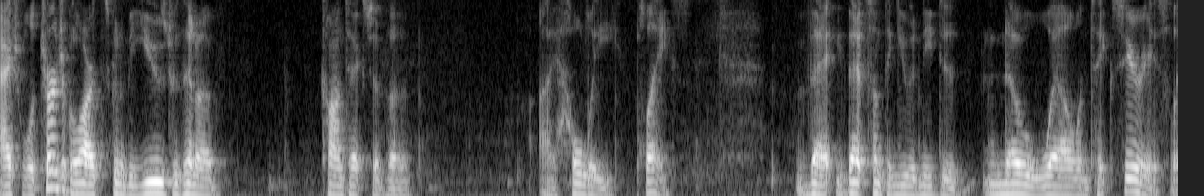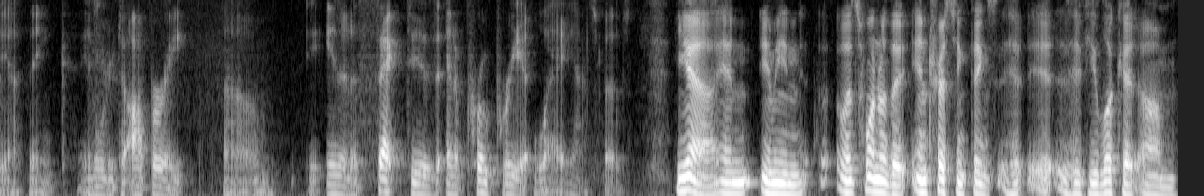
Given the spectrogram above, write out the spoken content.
actual liturgical art that's going to be used within a context of a a holy place, that that's something you would need to know well and take seriously. I think in order to operate. Um, in an effective and appropriate way, I suppose. Yeah, and I mean, that's one of the interesting things is if you look at um,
